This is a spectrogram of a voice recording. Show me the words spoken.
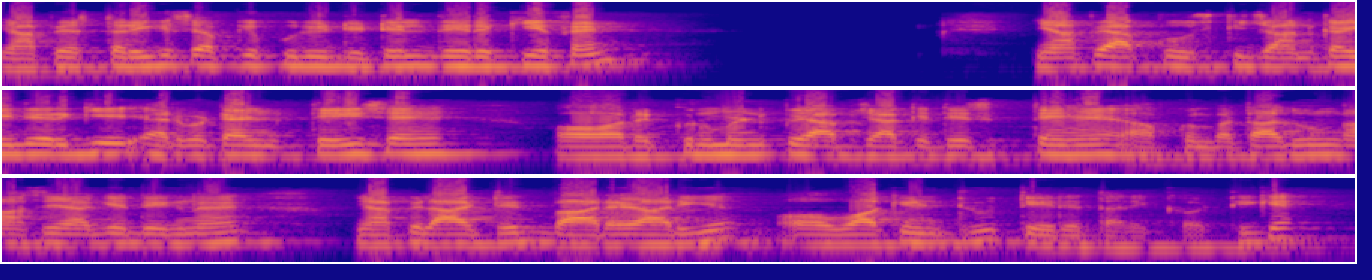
यहाँ पे इस तरीके से आपकी पूरी डिटेल दे रखी है फ्रेंड यहाँ पे आपको उसकी जानकारी दे रखी है। एडवर्टाइज तेईस है और रिक्रूटमेंट पे आप जाके दे सकते हैं। आपको बता दूँगा कहाँ से आगे देखना है। यहाँ पे लास्ट डेट बारह आ रही है और वाकई इंटरव्यू तेरह तारीख को। ठीक है?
